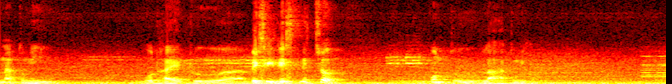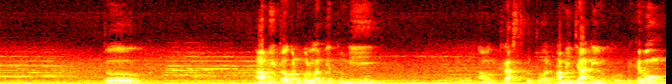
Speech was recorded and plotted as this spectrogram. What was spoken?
না তুমি বোধ হয় একটু বেশি রিস্ক নিচ্ছ? পন্তু লাহা তুমি। তো আমি তখন বললাম যে তুমি আমাকে ট্রাস্ট করতে পারো। আমি জানিও করবে। এবং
